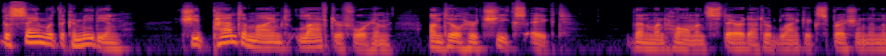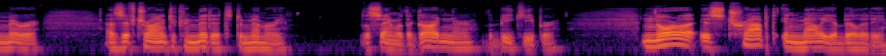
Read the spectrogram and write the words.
The same with the comedian. She pantomimed laughter for him until her cheeks ached, then went home and stared at her blank expression in the mirror, as if trying to commit it to memory. The same with the gardener, the beekeeper. Nora is trapped in malleability.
